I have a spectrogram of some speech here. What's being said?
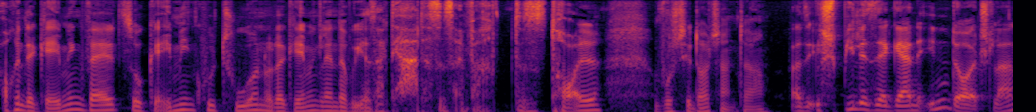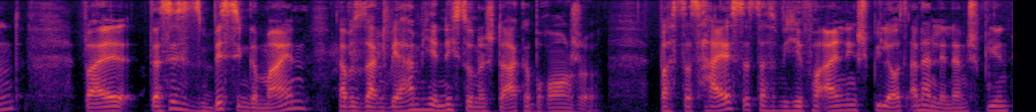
auch in der Gaming-Welt so Gaming-Kulturen oder Gaming-Länder, wo ihr sagt, ja, das ist einfach, das ist toll. Wo steht Deutschland da? Also ich spiele sehr gerne in Deutschland, weil das ist jetzt ein bisschen gemein, aber zu sagen, wir haben hier nicht so eine starke Branche. Was das heißt, ist, dass wir hier vor allen Dingen Spiele aus anderen Ländern spielen.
